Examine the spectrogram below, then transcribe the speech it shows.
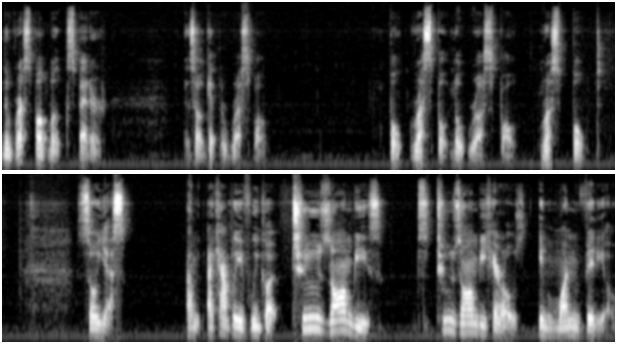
the rust bolt looks better. So I'll get the rust bolt. Bolt. Rust bolt. No rust bolt. Rust bolt. So yes. Um, I can't believe we got two zombies. Two zombie heroes in one video.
